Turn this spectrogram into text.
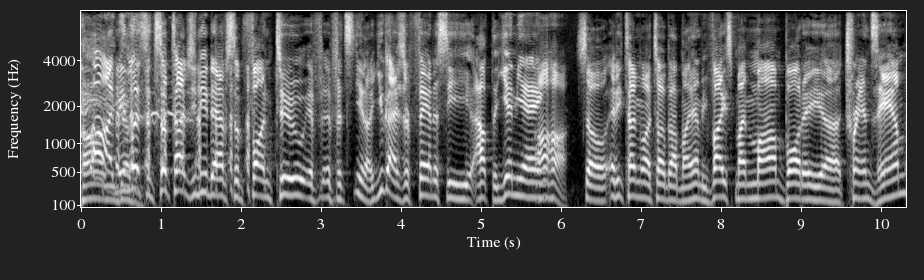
Tom, Well, I mean, gotta- listen. Sometimes you need to have some fun too. If if it's you know, you guys are fantasy out the yin yang. Uh-huh. So anytime you want to talk about Miami Vice, my mom bought a uh, Trans Am.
